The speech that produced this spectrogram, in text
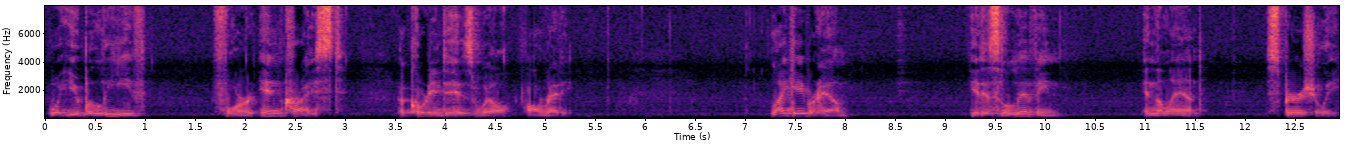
what you believe for in Christ according to his will already. Like Abraham, it is living in the land spiritually,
